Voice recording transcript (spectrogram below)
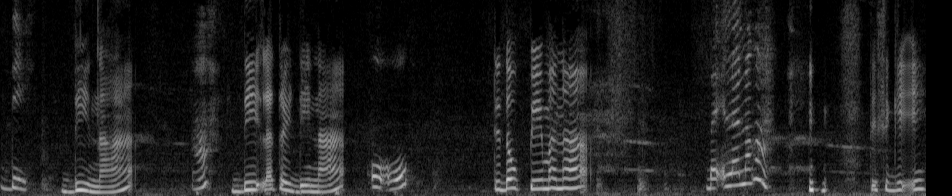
Di. Dina? Ha? Di, letter D na? Ti daw P man na. May ilan na nga. Ti sige eh.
